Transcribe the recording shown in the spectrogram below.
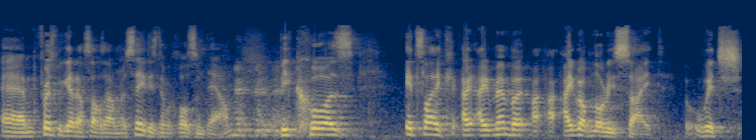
Um, first, we get ourselves our Mercedes, then we close them down, because it's like I, I remember I, I grew up Lower East Side, which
